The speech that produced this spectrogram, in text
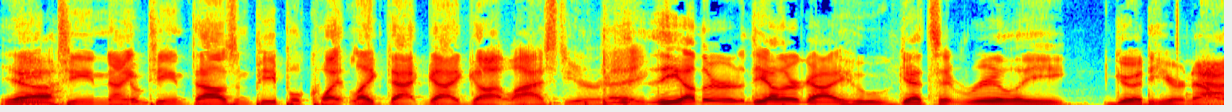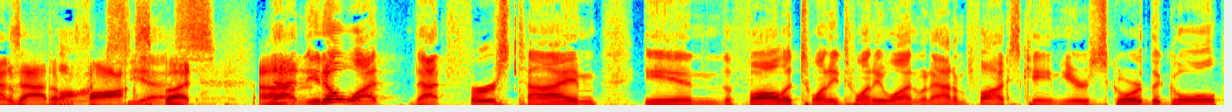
Yeah. 18, 19,000 people, quite like that guy got last year, hey? The other the other guy who gets it really good here now is Adam Fox. yes. But um, that you know what? That first time in the fall of 2021 when Adam Fox came here, scored the goal,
